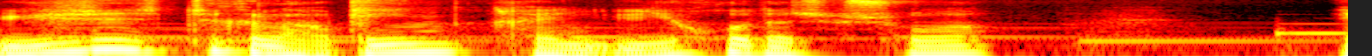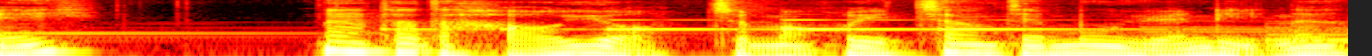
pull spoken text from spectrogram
于是，这个老兵很疑惑地说：“诶，那他的好友怎么会葬在墓园里呢？”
